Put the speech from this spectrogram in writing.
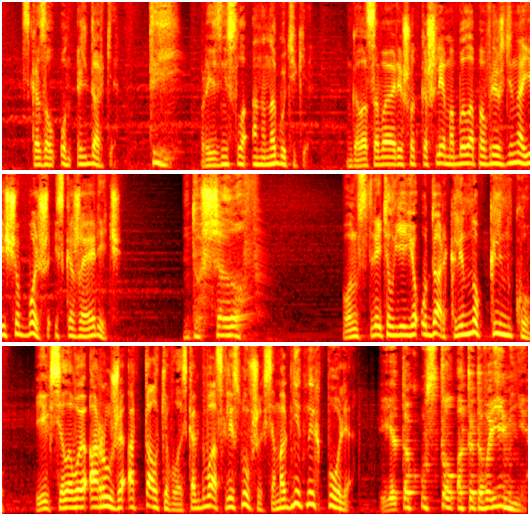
— сказал он Эльдарке. «Ты!» — произнесла она на готике. Голосовая решетка шлема была повреждена еще больше, искажая речь. «Душелов!» Он встретил ее удар клинок к клинку. Их силовое оружие отталкивалось, как два схлестнувшихся магнитных поля. «Я так устал от этого имени!»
